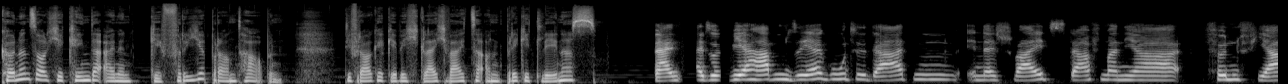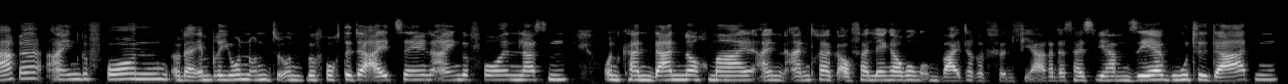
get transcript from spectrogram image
können solche Kinder einen Gefrierbrand haben? Die Frage gebe ich gleich weiter an Brigitte Lehners. Nein, also wir haben sehr gute Daten. In der Schweiz darf man ja fünf Jahre eingefroren oder Embryonen und, und befruchtete Eizellen eingefroren lassen und kann dann nochmal einen Antrag auf Verlängerung um weitere fünf Jahre. Das heißt, wir haben sehr gute Daten,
